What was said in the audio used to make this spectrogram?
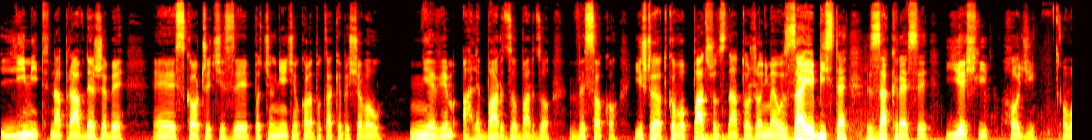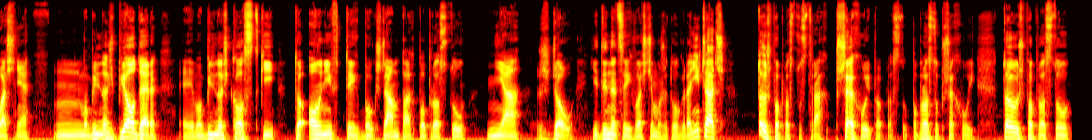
limit naprawdę, żeby e, skoczyć z podciągnięciem kolan pod klatkę piersiową? Nie wiem, ale bardzo, bardzo wysoko. Jeszcze dodatkowo patrząc na to, że oni mają zajebiste zakresy, jeśli chodzi o właśnie mobilność bioder, e, mobilność kostki, to oni w tych box jumpach po prostu miażdżą. Jedyne, co ich właśnie może tu ograniczać, to już po prostu strach. Przechuj po prostu. Po prostu przechuj. To już po prostu...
